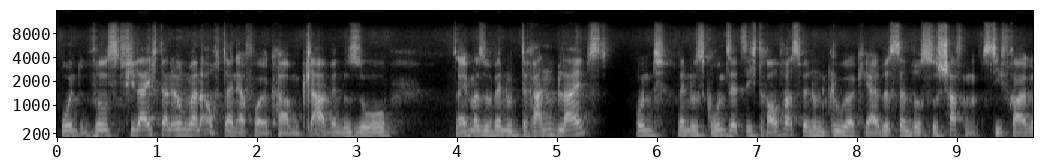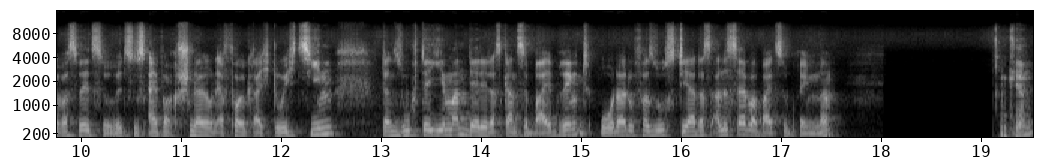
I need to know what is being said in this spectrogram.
und wirst vielleicht dann irgendwann auch deinen Erfolg haben. Klar, wenn du so sag ich mal so, wenn du dran bleibst und wenn du es grundsätzlich drauf hast, wenn du ein kluger Kerl bist, dann wirst du es schaffen. Ist die Frage, was willst du? Willst du es einfach schnell und erfolgreich durchziehen? Dann such dir jemanden, der dir das Ganze beibringt, oder du versuchst dir das alles selber beizubringen, ne? Okay.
